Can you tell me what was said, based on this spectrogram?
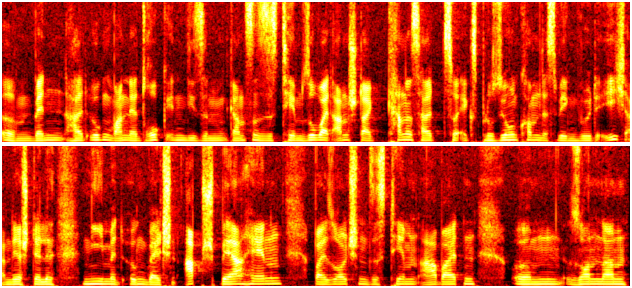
ähm, wenn halt irgendwann der Druck in diesem ganzen System so weit ansteigt, kann es halt zur Explosion kommen. Deswegen würde ich an der Stelle nie mit irgendwelchen Absperrhähnen bei solchen Systemen arbeiten, ähm, sondern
